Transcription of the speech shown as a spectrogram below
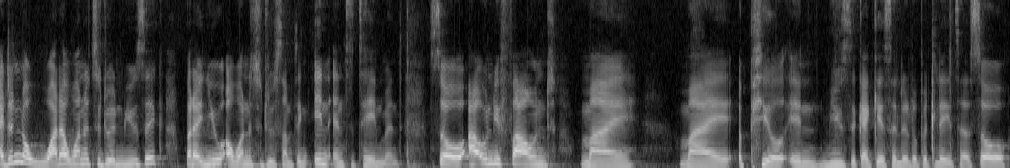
I didn't know what I wanted to do in music, but I knew I wanted to do something in entertainment. So I only found my my appeal in music, I guess, a little bit later. So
